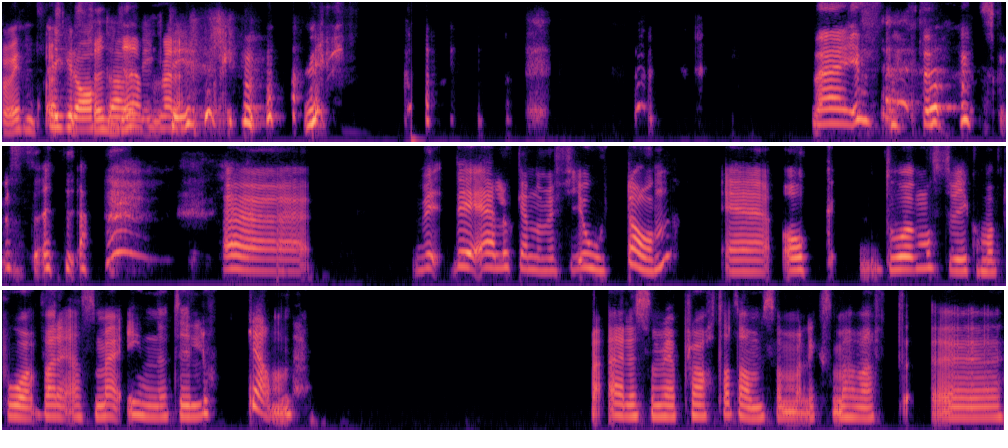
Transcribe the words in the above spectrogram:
jag vet inte vad är jag ska gravt säga. Men... överviktig. Nej, är inte det jag skulle säga. Vi- det är lucka nummer 14. eh, och då måste vi komma på vad det är som är inuti luckan. Vad är det som vi har pratat om som liksom har varit... eh,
